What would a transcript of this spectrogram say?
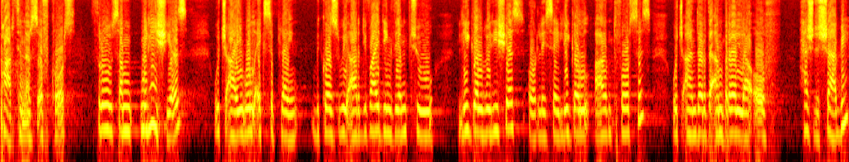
partners, of course, through some militias, which I will explain because we are dividing them to legal militias, or let's say legal armed forces, which under the umbrella of Hashd al-Shabi.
